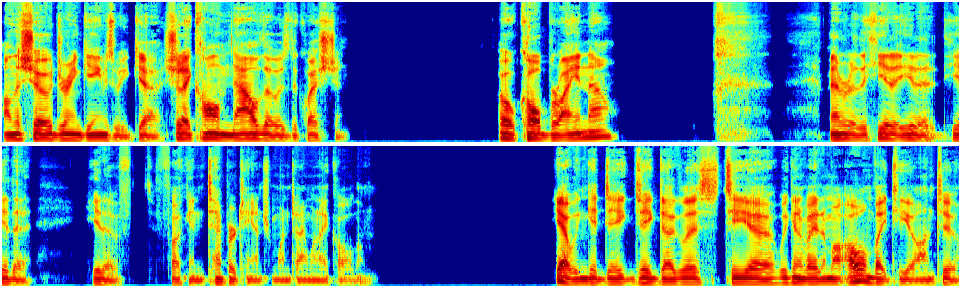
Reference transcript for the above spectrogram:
on the show during games week. Yeah. Should I call him now though is the question. Oh, call Brian now? Remember that he had a, he had a he had a he had a fucking temper tantrum one time when I called him. Yeah, we can get Jake, Jake Douglas, Tia. We can invite him. all. I'll invite Tia on too.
